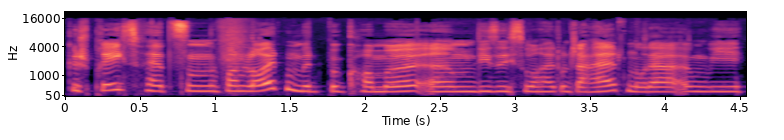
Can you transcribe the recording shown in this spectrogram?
Gesprächsfetzen von Leuten mitbekomme, ähm, die sich so halt unterhalten oder irgendwie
